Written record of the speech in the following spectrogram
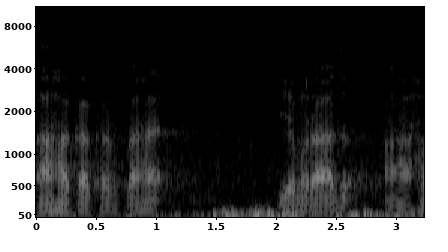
आह का करता है, यमराज आह।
